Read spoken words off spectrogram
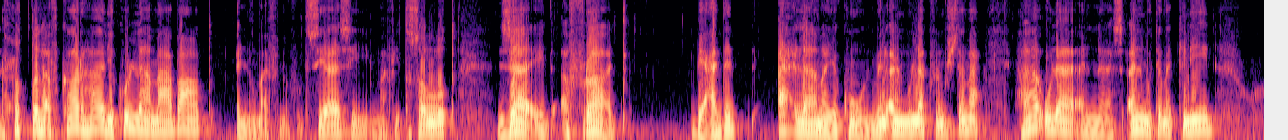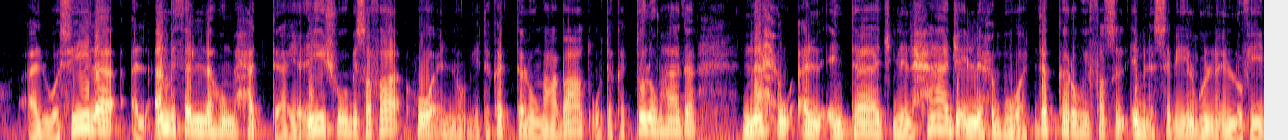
نحط الأفكار هذه كلها مع بعض أنه ما في نفوذ سياسي ما في تسلط زائد أفراد بعدد أعلى ما يكون من الملاك في المجتمع هؤلاء الناس المتمكنين الوسيلة الأمثل لهم حتى يعيشوا بصفاء هو أنهم يتكتلوا مع بعض وتكتلهم هذا نحو الإنتاج للحاجة اللي يحبوها. تذكروا في فصل ابن السبيل قلنا أنه في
